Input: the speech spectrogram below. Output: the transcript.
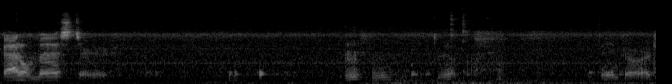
Battle master. Mm-hmm. Yep. Vanguard.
